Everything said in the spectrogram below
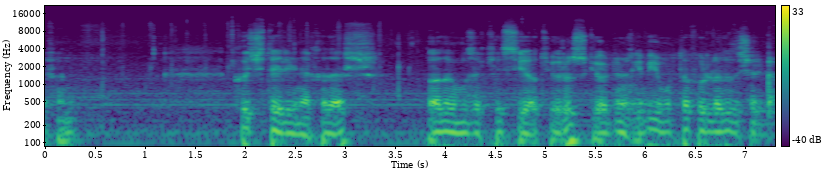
Efendim. Kıç deliğine kadar balığımıza kesiye atıyoruz. Gördüğünüz gibi yumurta fırladı dışarıya.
